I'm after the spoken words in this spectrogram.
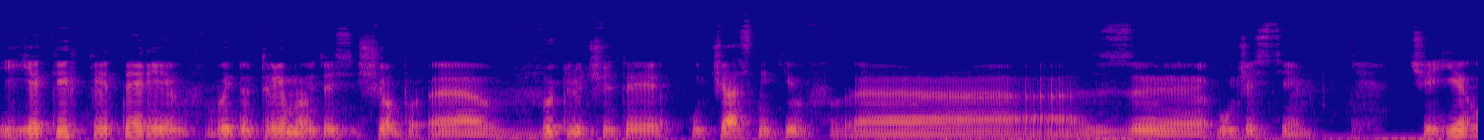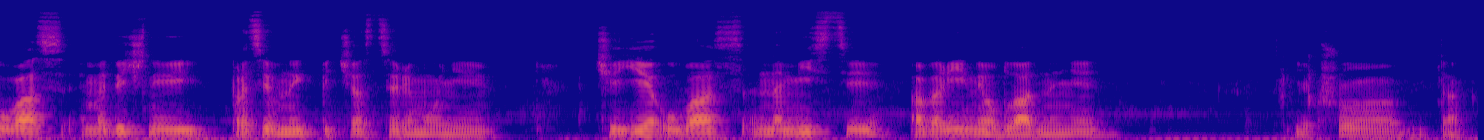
Яких критеріїв ви дотримуєтесь, щоб е, виключити учасників е, з участі? Чи є у вас медичний працівник під час церемонії? Чи є у вас на місці аварійне обладнання? Якщо так, е,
